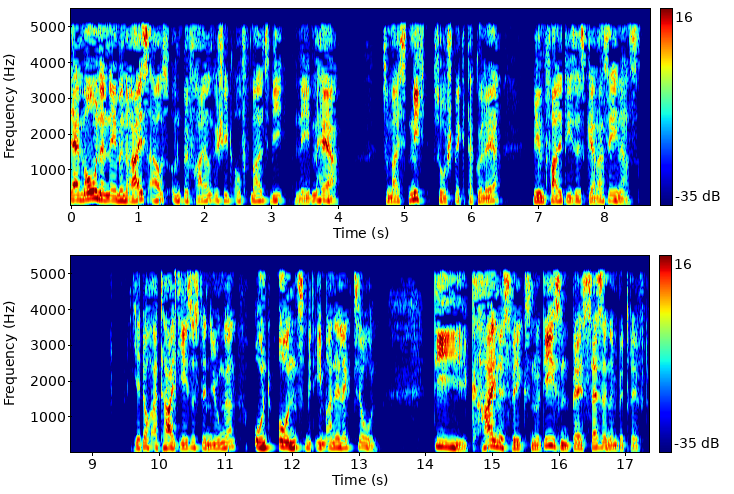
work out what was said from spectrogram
Dämonen nehmen Reis aus und Befreiung geschieht oftmals wie nebenher. Zumeist nicht so spektakulär wie im Fall dieses Gerasenas. Jedoch erteilt Jesus den Jüngern und uns mit ihm eine Lektion, die keineswegs nur diesen Besessenen betrifft.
